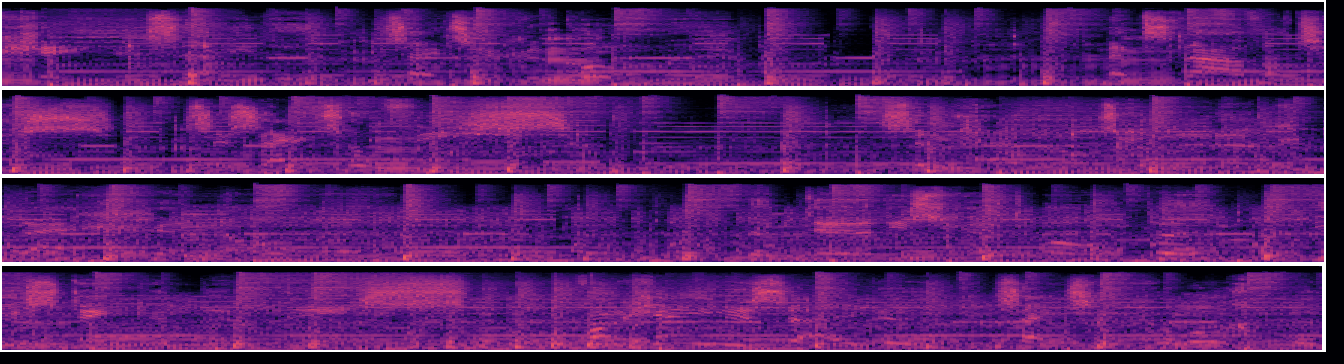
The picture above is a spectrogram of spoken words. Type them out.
gene zijde zijn ze gekomen. Met snaveltjes, ze zijn zo vies. Ze hebben ons geluk weggenomen. De deur die schudt open, die stinkende vries. Van gene zijde zijn ze geworpen.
